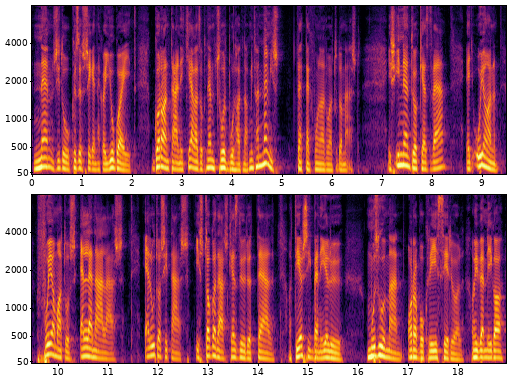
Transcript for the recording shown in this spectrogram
nem zsidó közösségeknek a jogait garantálni kell, azok nem csorbulhatnak, mintha nem is vettek volna róla tudomást. És innentől kezdve egy olyan folyamatos ellenállás, elutasítás és tagadás kezdődött el a térségben élő muzulmán arabok részéről, amiben még a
